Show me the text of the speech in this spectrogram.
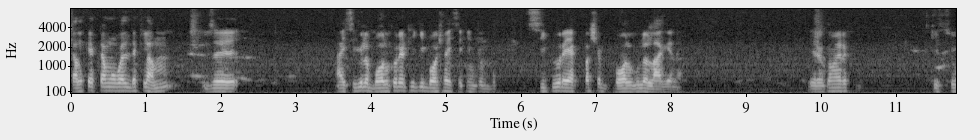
কালকে একটা মোবাইল দেখলাম যে আইসি গুলো বল করে ঠিকই বসাইছে, কিন্তু সিকিউর এক পাশে বলগুলো লাগে না। এরকমের কিছু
